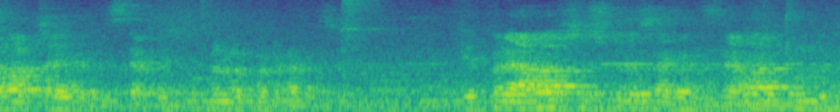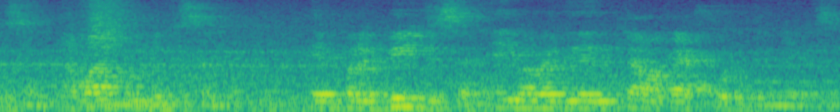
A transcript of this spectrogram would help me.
আবার চাহিদা দিচ্ছে আপনি পনেরো লক্ষ টাকা দিচ্ছেন এরপরে আবার শেষ করে টাকা দিচ্ছেন আবার পনেরো দিচ্ছেন, আবার পনেরো দিচ্ছেন, এরপরে বিশ দিচ্ছেন, এইভাবে দিয়ে দিতে আমাকে এক কোটি দিন নিয়ে গেছে।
